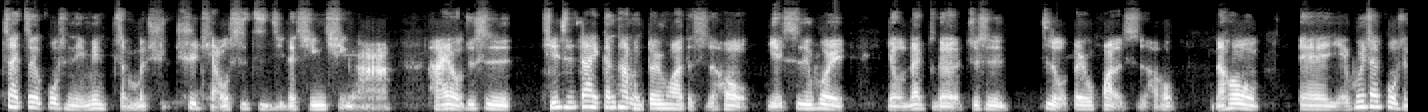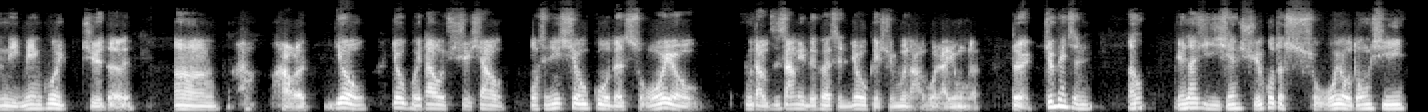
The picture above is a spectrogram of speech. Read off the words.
在这个过程里面，怎么去去调试自己的心情啊？还有就是，其实，在跟他们对话的时候，也是会有那个就是自我对话的时候，然后，诶、也会在过程里面会觉得，嗯，好，好了，又又回到学校，我曾经修过的所有辅导智商力的课程，又给全部拿回来用了，对，就变成，嗯。原来以前学过的所有东西，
